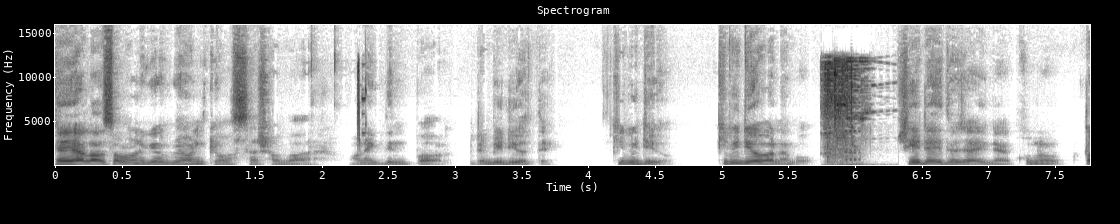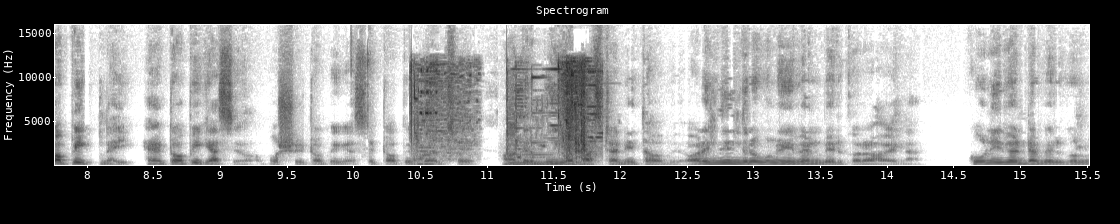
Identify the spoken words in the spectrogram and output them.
হে হ্যালো আলাইকুম এভরিওয়ান কি অবস্থা সবার? অনেকদিন পর একটা ভিডিওতে। কি ভিডিও? কি ভিডিও বানাবো? সেটাই তো জানি না, কোনো টপিক নাই। হ্যাঁ টপিক আছে, অবশ্যই টপিক আছে। টপিক আমাদের বুইয়া পাসটা নিতে হবে। অনেকদিন ধরে কোনো ইভেন্ট বের করা হয় না। কোন ইভেন্টটা বের করব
